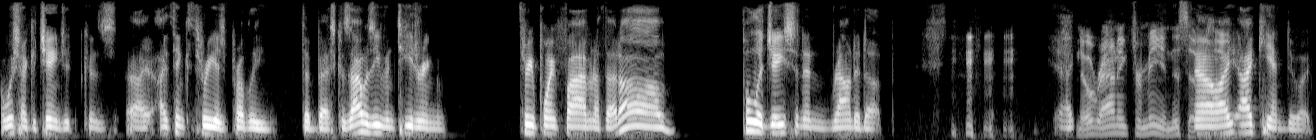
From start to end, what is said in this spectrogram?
I wish I could change it because I, I think three is probably the best. Because I was even teetering 3.5, and I thought, oh, I'll pull a Jason and round it up. I, no rounding for me in this. Episode. No, I, I can't do it.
